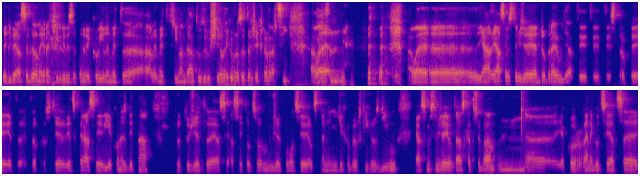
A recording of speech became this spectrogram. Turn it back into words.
teď by asi byl nejradši, kdyby se ten věkový limit eh, a limit tří mandátů zrušil, tak ono se to všechno vrací. Ale Ale já, já si myslím, že je dobré udělat ty, ty, ty stropy, je to, je to prostě věc, která se jeví jako nezbytná protože to je asi, asi to, co může pomoci odstranění těch obrovských rozdílů. Já si myslím, že je otázka třeba mm, eh, jako renegociace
